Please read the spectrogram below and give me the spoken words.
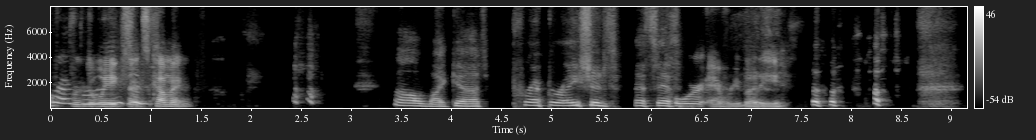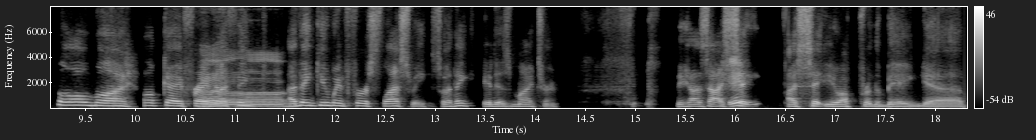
for the week that's coming. Oh my god. Preparation. That's it. Poor everybody. Oh my. Okay, Fred. I think Uh, I think you went first last week, so I think it is my turn because I set I set you up for the big uh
